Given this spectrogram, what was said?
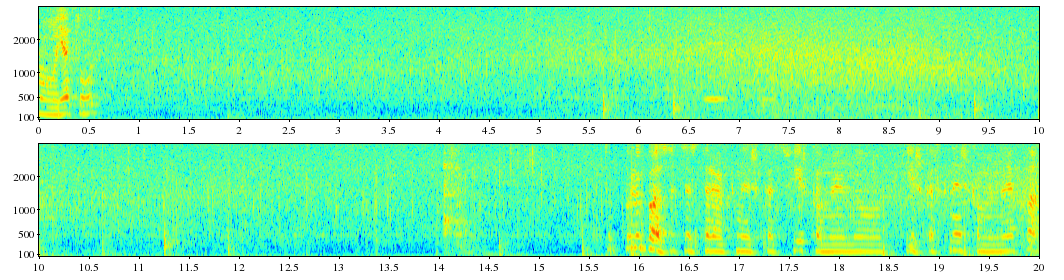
Ну, я тут. Тут полюбасу ця стара книжка з фішками, ну, фішка з книжками, ну яка?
